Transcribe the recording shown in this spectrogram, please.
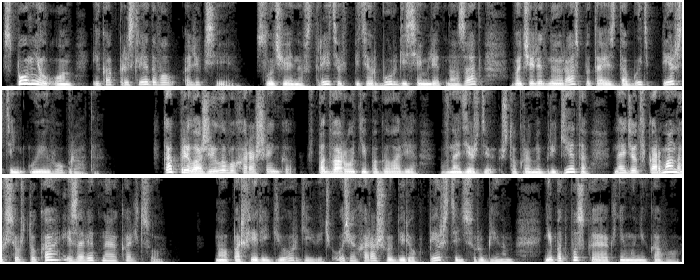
Вспомнил он и как преследовал Алексея, случайно встретив в Петербурге семь лет назад, в очередной раз пытаясь добыть перстень у его брата. Как приложил его хорошенько, в подворотне по голове, в надежде, что кроме бригета найдет в карманах сюртука и заветное кольцо. Но Порфирий Георгиевич очень хорошо берег перстень с рубином, не подпуская к нему никого.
